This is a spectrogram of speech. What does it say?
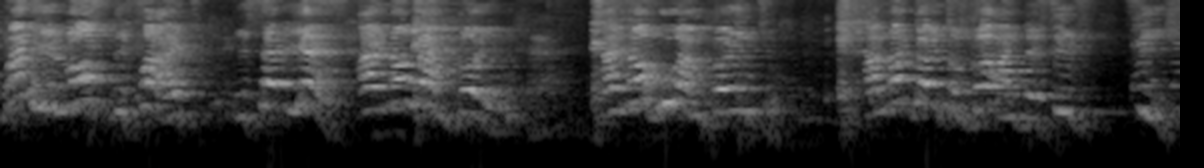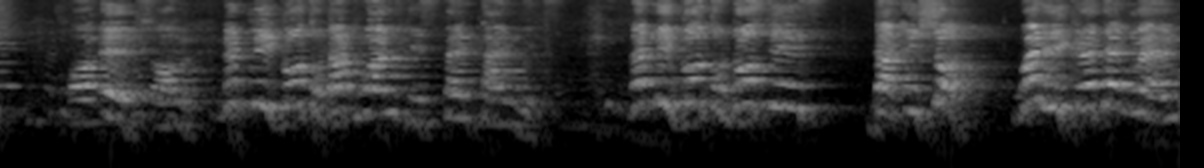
when he lost the fight, he said, Yes, I know where I'm going. I know who I'm going to. I'm not going to go and deceive fish or apes. Or, let me go to that one he spent time with. Let me go to those things that, in short, when he created man,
